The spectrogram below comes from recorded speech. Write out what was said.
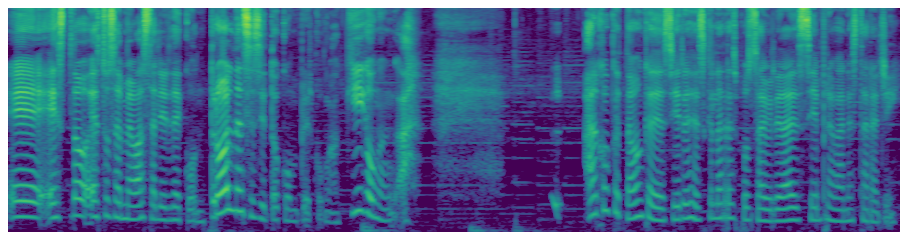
eh, esto, esto se me va a salir de control, necesito cumplir con aquí, con... Ah. Algo que tengo que decir es que las responsabilidades siempre van a estar allí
